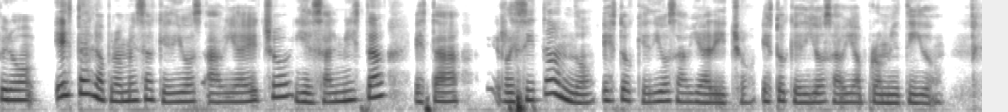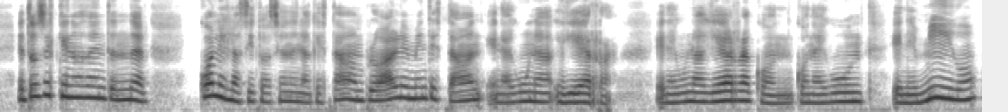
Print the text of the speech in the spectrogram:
Pero esta es la promesa que Dios había hecho y el salmista está recitando esto que Dios había dicho, esto que Dios había prometido. Entonces, ¿qué nos da a entender? cuál es la situación en la que estaban. Probablemente estaban en alguna guerra, en alguna guerra con, con algún enemigo.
